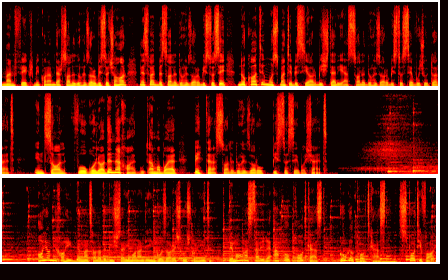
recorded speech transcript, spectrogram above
من فکر می کنم در سال 2024 نسبت به سال 2023 نکات مثبت بسیار بیشتری از سال 2023 وجود دارد. این سال فوقالعاده نخواهد بود اما باید بهتر از سال 2023 باشد. آیا می خواهید به مطالب بیشتری مانند این گزارش گوش کنید؟ به ما از طریق اپل پادکست، گوگل پادکست، سپوتیفای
